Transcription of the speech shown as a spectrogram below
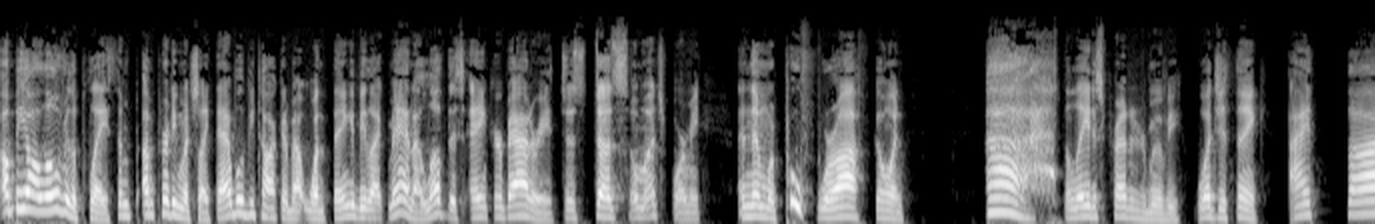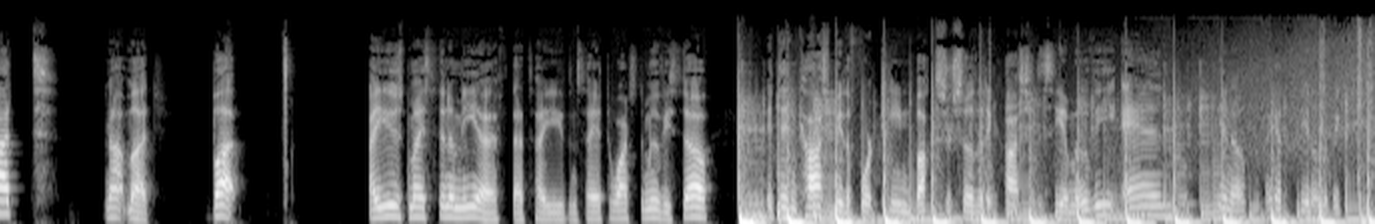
I'll be all over the place. I'm, I'm pretty much like that. We'll be talking about one thing and be like, man, I love this Anker battery. It just does so much for me. And then we're poof, we're off going, ah, the latest Predator movie. What'd you think? I thought not much, but I used my Sinemia, if that's how you even say it, to watch the movie. So it didn't cost me the 14 bucks or so that it costs you to see a movie, and, you know, I got to see it on the big screen.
